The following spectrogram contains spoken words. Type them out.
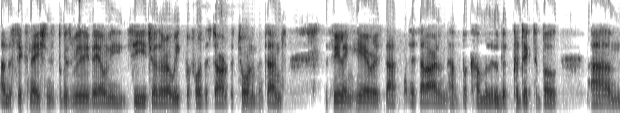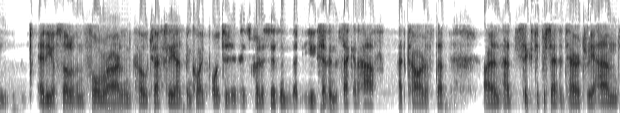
and the Six Nations because really they only see each other a week before the start of the tournament and the feeling here is that is that Ireland have become a little bit predictable. Um, Eddie O'Sullivan, former Ireland coach, actually has been quite pointed in his criticism that he said in the second half at Cardiff that Ireland had 60% of territory and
